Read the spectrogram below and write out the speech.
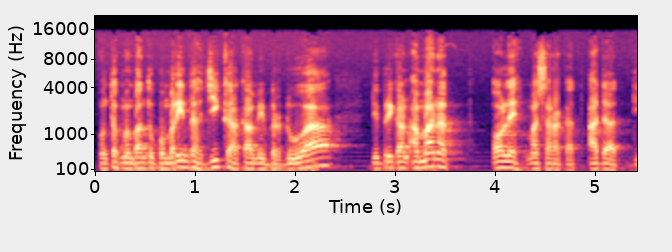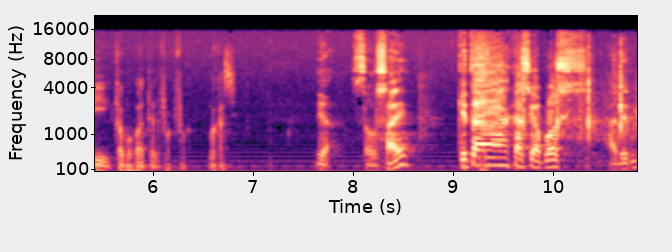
untuk membantu pemerintah jika kami berdua diberikan amanat oleh masyarakat adat di Kabupaten Fakfak. Makasih. Ya, selesai. Kita kasih aplaus hadirin.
